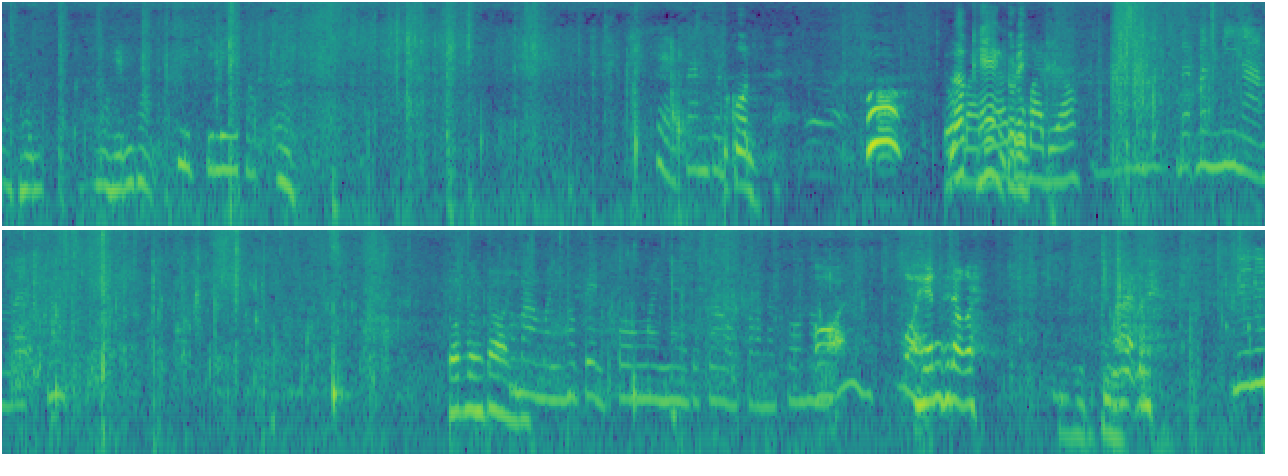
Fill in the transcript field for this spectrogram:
บ่เทิ งบ่เห็นทางมิดจิลีพอเออแขนสั้นคนทุกคนเลิกแห้งตัวนี้บาทเดียวแบบมันมีน้ำเลยตกเมืองต่ออีเขากมาวันนี้เขาเป็นคลองไม่แง่ก็เก่าตอนนั้นคลองเขาโอ้ยบ่เห็นพี่น้องเลยมาแล้วเลยนี่นี่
